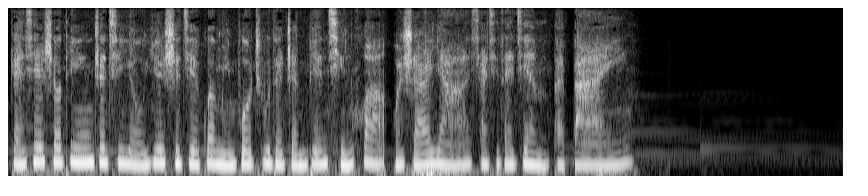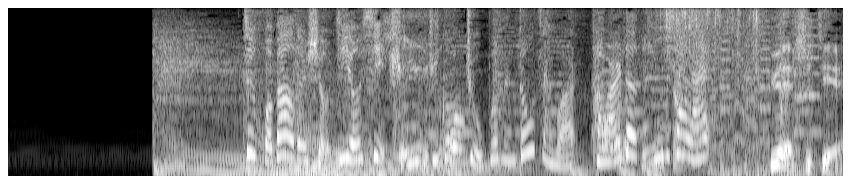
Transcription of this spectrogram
感谢收听这期由月世界冠名播出的《枕边情话》，我是尔雅，下期再见，拜拜。最火爆的手机游戏《神域之光》，主播们都在玩，好玩的停不下来。月世界。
